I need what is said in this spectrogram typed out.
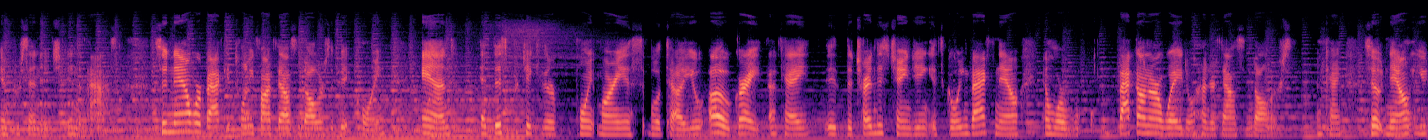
in percentage in the past so now we're back at $25,000 of Bitcoin. And at this particular point, Marius will tell you, oh, great. Okay. It, the trend is changing. It's going back now. And we're back on our way to $100,000. Okay. So now you,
